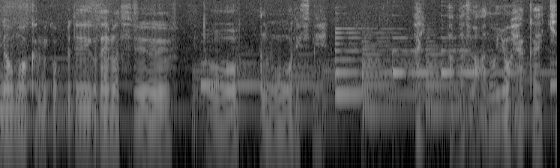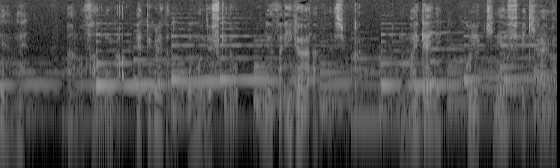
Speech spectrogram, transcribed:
はいどうも紙コップでございます。えっとあのー、ですね。はいあまずはあの400回記念ねあのサーモンがやってくれたと思うんですけど皆さんいかがだったでしょうか。毎回ねこういう記念すべき回は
